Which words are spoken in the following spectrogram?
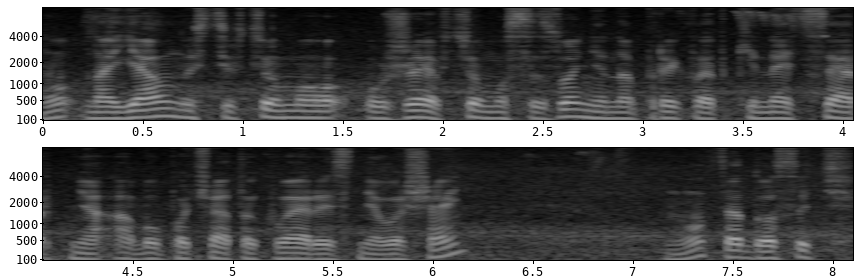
Ну, наявності в цьому уже в цьому сезоні, наприклад, кінець серпня або початок вересня вишень, ну це досить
